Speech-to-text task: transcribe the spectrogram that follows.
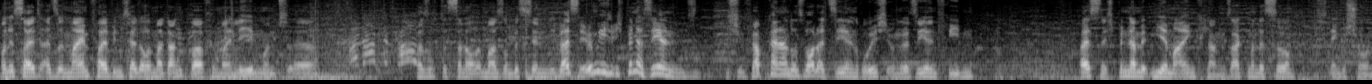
Und ist halt, also in meinem Fall bin ich halt auch immer dankbar für mein Leben und äh, versuche das dann auch immer so ein bisschen, ich weiß nicht, irgendwie, ich bin der Seelen, ich, ich habe kein anderes Wort als seelenruhig, irgendwie Seelenfrieden. Weiß nicht, ich bin da mit mir im Einklang, sagt man das so? Ich denke schon.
